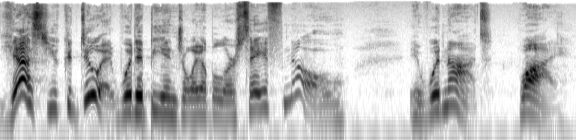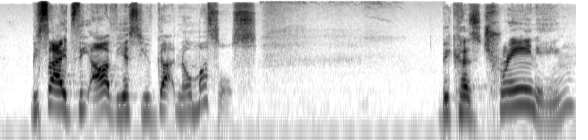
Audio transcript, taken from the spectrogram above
Yes, you could do it. Would it be enjoyable or safe? No. It would not. Why? Besides the obvious, you've got no muscles. Because training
